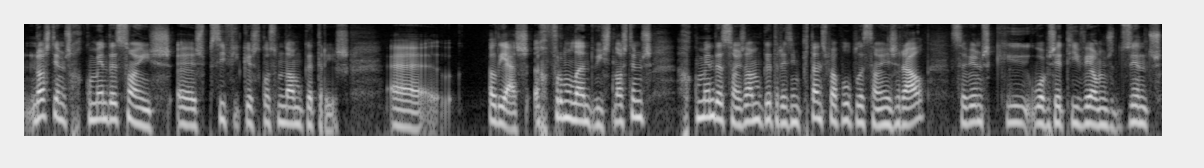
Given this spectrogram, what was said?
nós temos recomendações uh, específicas de consumo de ômega 3. Uh, Aliás, reformulando isto, nós temos recomendações de ômega 3 importantes para a população em geral. Sabemos que o objetivo é uns 200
